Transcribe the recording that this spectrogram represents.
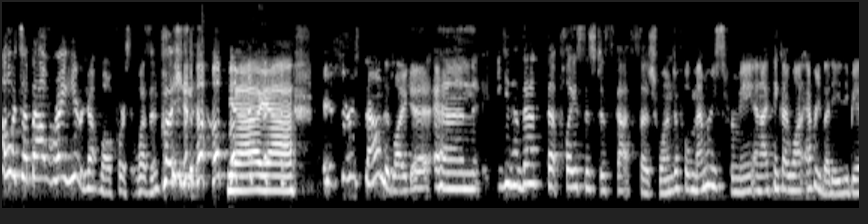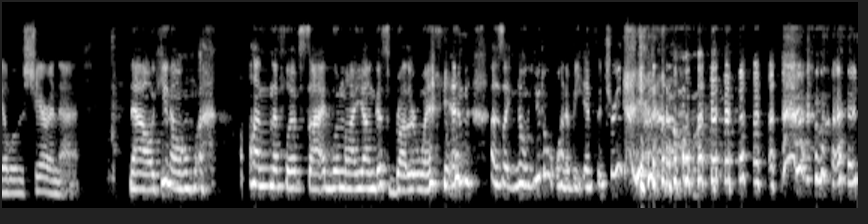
Oh, it's about right here. No, well, of course it wasn't, but you know, yeah, yeah, it sure sounded like it. And you know that that place has just got such wonderful memories for me, and I think I want everybody to be able to share in that. Now, you know, on the flip side, when my youngest brother went in, I was like, no, you don't want to be infantry. You know? But,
